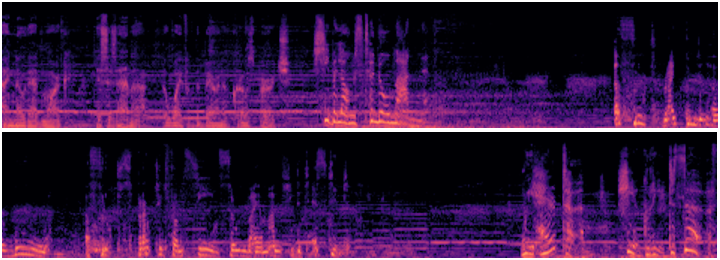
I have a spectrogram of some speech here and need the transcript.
I know that mark. This is Anna, the wife of the Baron of Crow's Perch. She belongs to no man. A fruit ripened in her womb. A fruit sprouted from seeds sown by a man she detested. We helped her. She agreed to serve.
